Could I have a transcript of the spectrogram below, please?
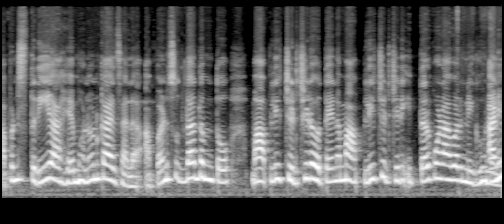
आपण स्त्री आहे म्हणून काय झालं? आपण सुद्धा दमतो. मग आपली चिडचिड होते ना मग आपली चिडचिड इतर कोणावर निघून आणि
